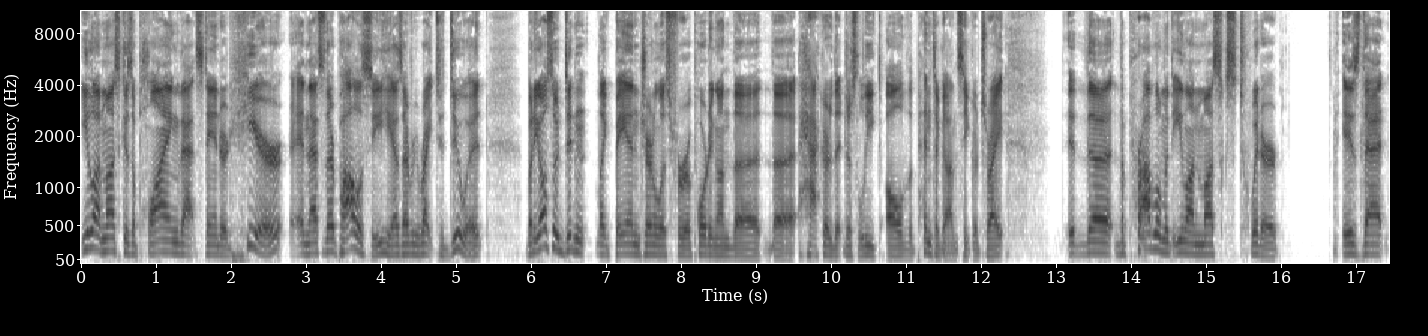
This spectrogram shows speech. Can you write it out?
Elon Musk is applying that standard here, and that's their policy. He has every right to do it. But he also didn't like ban journalists for reporting on the the hacker that just leaked all the Pentagon secrets, right? It, the the problem with Elon Musk's Twitter is that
